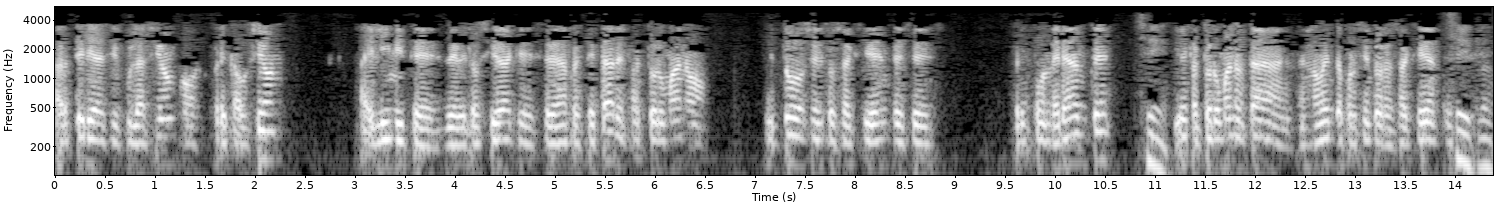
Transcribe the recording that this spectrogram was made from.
arterias de circulación con precaución. Hay límites de velocidad que se deben respetar. El factor humano en todos estos accidentes es preponderante. Sí. Y el factor humano está en el 90% de los accidentes. Sí, claro.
